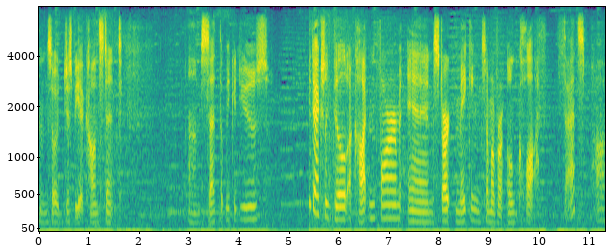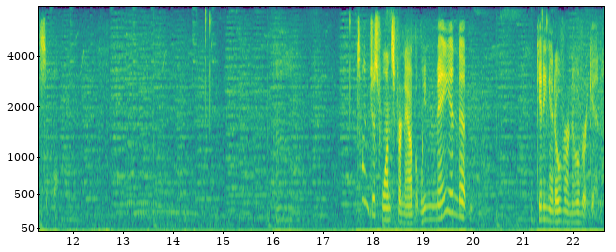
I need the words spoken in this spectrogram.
and so it'd just be a constant um, set that we could use. We could actually build a cotton farm and start making some of our own cloth. That's possible. Um, it's on just once for now, but we may end up getting it over and over again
